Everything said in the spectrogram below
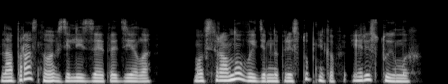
Напрасно вы взялись за это дело. Мы все равно выйдем на преступников и арестуем их.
